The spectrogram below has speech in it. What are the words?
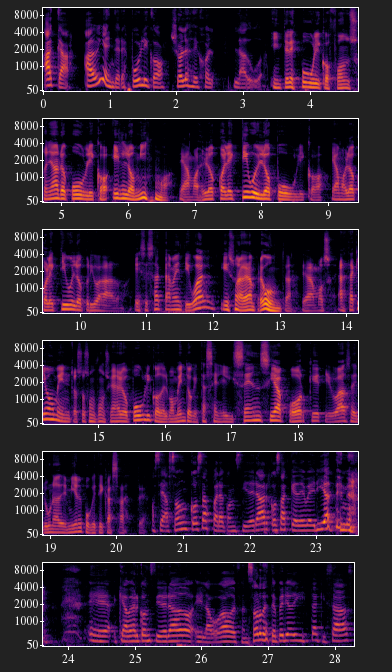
Acá, ¿había interés público? Yo les dejo la duda. Interés público, funcionario público, es lo mismo, digamos, lo colectivo y lo público, digamos, lo colectivo y lo privado. ¿Es exactamente igual? Es una gran pregunta, digamos, ¿hasta qué momento sos un funcionario público del momento que estás en licencia porque te vas de luna de miel porque te casaste? O sea, son cosas para considerar, cosas que debería tener eh, que haber considerado el abogado defensor de este periodista, quizás,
